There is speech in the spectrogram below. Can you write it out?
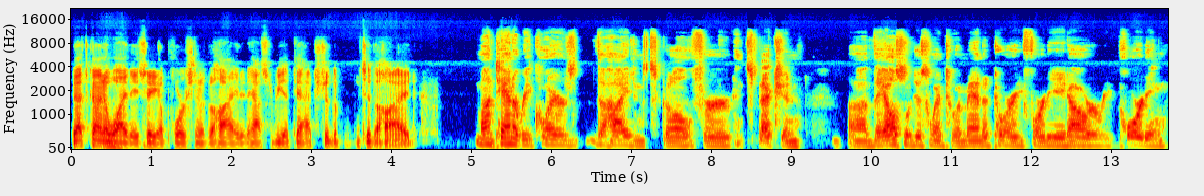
That's kind of why they say a portion of the hide. It has to be attached to the to the hide. Montana requires the hide and skull for inspection. Uh, they also just went to a mandatory 48 hour reporting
